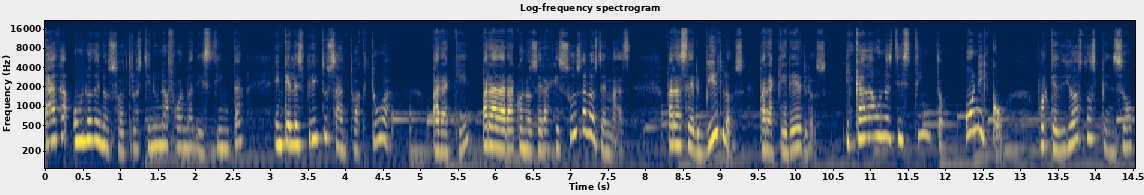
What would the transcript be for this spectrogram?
Cada uno de nosotros tiene una forma distinta en que el Espíritu Santo actúa. ¿Para qué? Para dar a conocer a Jesús a los demás, para servirlos, para quererlos. Y cada uno es distinto, único, porque Dios nos pensó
